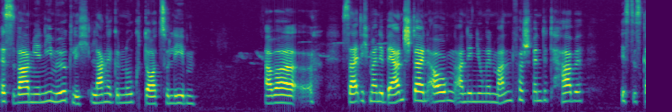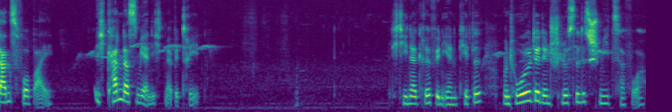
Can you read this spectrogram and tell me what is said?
Es war mir nie möglich, lange genug dort zu leben. Aber äh, seit ich meine Bernsteinaugen an den jungen Mann verschwendet habe, ist es ganz vorbei. Ich kann das Meer nicht mehr betreten. Lichtina griff in ihren Kittel und holte den Schlüssel des Schmieds hervor.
